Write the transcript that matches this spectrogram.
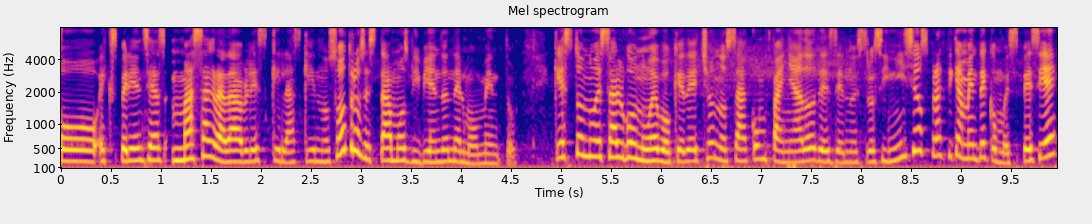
o experiencias más agradables que las que nosotros estamos viviendo en el momento. Que esto no es algo nuevo, que de hecho nos ha acompañado desde nuestros inicios prácticamente como especie,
